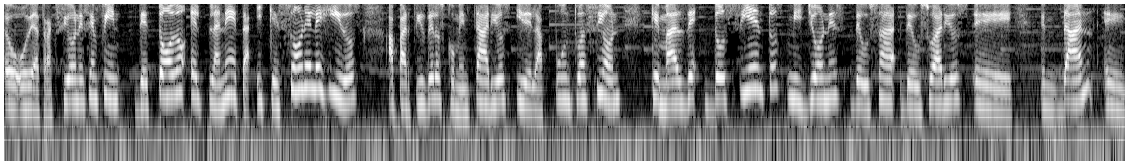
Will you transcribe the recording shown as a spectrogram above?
eh, o de atracciones, en fin, de todo el planeta y que son elegidos a partir de los comentarios y de la puntuación que más de 200 millones de, de usuarios eh, em, dan eh,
